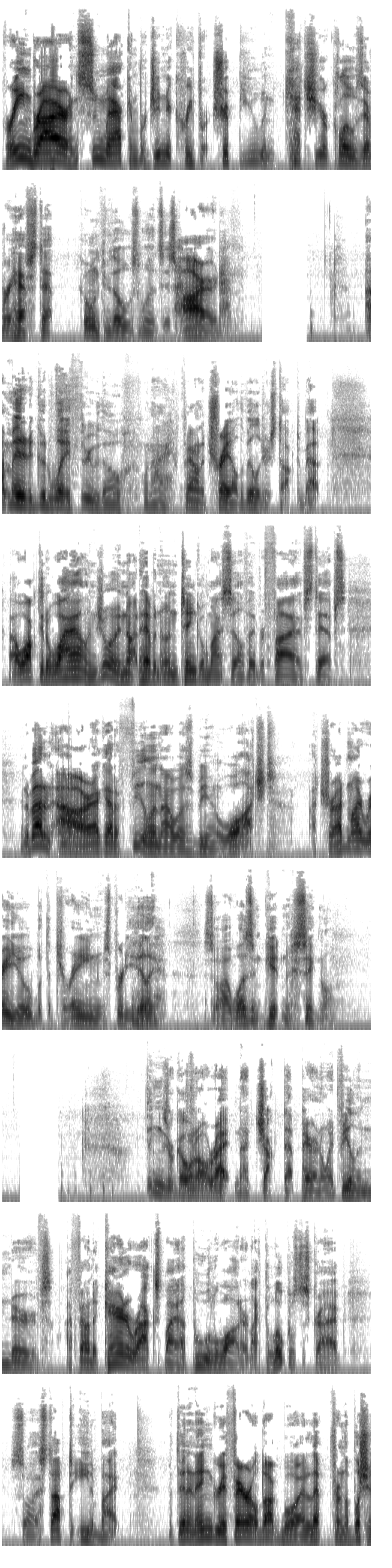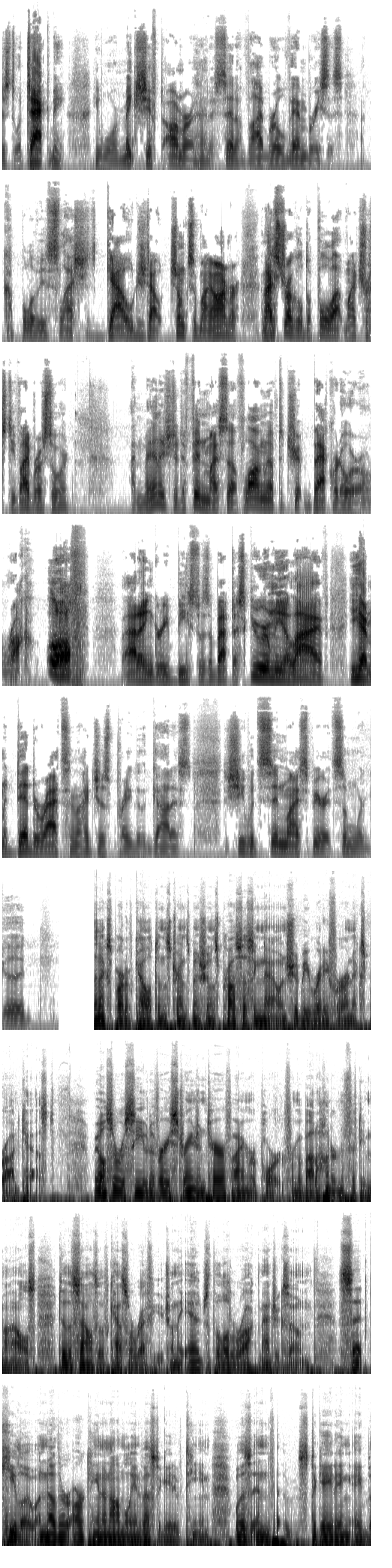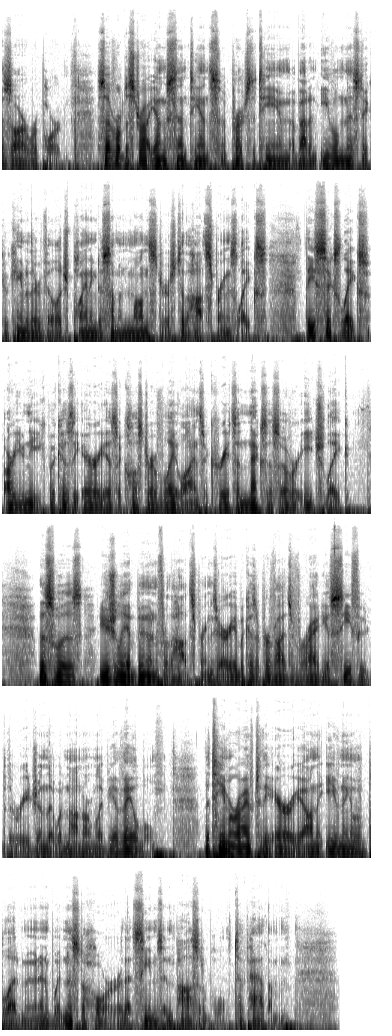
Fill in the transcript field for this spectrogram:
Greenbrier and sumac and Virginia creeper trip you and catch your clothes every half step. Going through those woods is hard. I made it a good way through, though, when I found a trail the villagers talked about. I walked it a while, enjoying not having to untangle myself every five steps. In about an hour, I got a feeling I was being watched. I tried my radio, but the terrain was pretty hilly, so I wasn't getting a signal. Things were going all right, and I chucked that paranoid feeling in nerves. I found a cairn of rocks by a pool of water, like the locals described, so I stopped to eat a bite. But then an angry feral dog boy leapt from the bushes to attack me. He wore makeshift armor and had a set of vibro vambraces, a couple of his slashes gouged out chunks of my armor, and I struggled to pull out my trusty vibro sword. I managed to defend myself long enough to trip backward over a rock. Ugh! That angry beast was about to skewer me alive. He had me dead to rights, and I just prayed to the goddess that she would send my spirit somewhere good. The next part of Calton's transmission is processing now and should be ready for our next broadcast. We also received a very strange and terrifying report from about 150 miles to the south of Castle Refuge on the edge of the Little Rock Magic Zone. Set Kilo, another arcane anomaly investigative team, was investigating a bizarre report. Several distraught young sentients approached the team about an evil mystic who came to their village planning to summon monsters to the Hot Springs Lakes. These six lakes are unique because the area is a cluster of ley lines that creates a nexus over each lake. This was usually a boon for the hot springs area because it provides a variety of seafood to the region that would not normally be available. The team arrived to the area on the evening of a blood moon and witnessed a horror that seems impossible to fathom.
